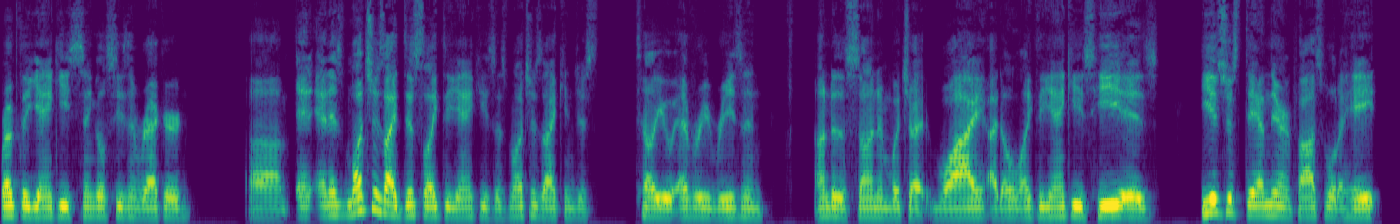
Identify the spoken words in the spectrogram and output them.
broke the Yankees single season record. Um, and, and as much as I dislike the Yankees, as much as I can just tell you every reason under the sun in which I why I don't like the Yankees. He is he is just damn near impossible to hate.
